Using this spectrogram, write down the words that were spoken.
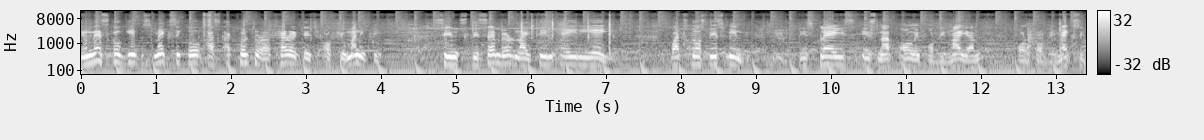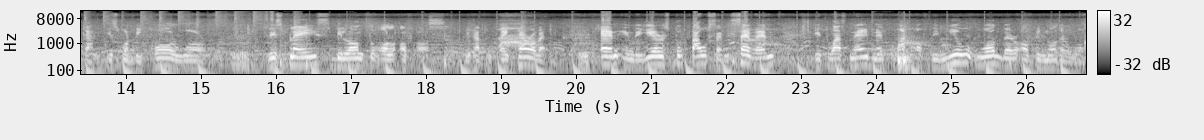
UNESCO gives Mexico as a cultural heritage of humanity since December 1988. What does this mean? This place is not only for the Mayan or for the Mexican, it's for the whole world. This place belongs to all of us. We have to take care of it. And in the years 2007, it was named one of the new wonder of the modern world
